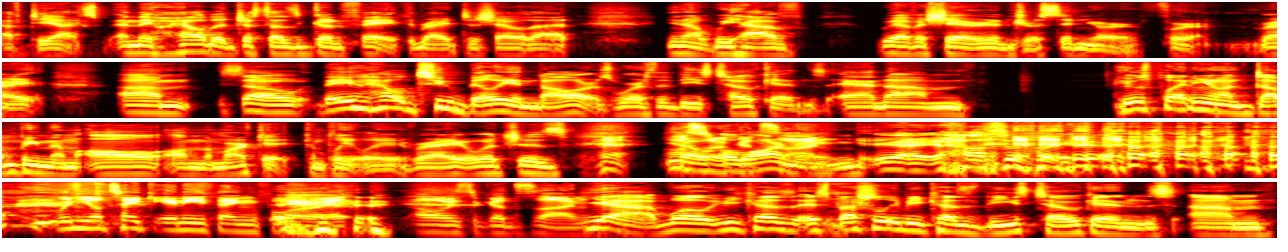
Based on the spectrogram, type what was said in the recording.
FTX and they held it just as good faith, right, to show that, you know, we have we have a shared interest in your firm, right? Um, so they held two billion dollars worth of these tokens, and um, he was planning on dumping them all on the market completely, right? Which is you know alarming. Yeah, also when you'll take anything for it, always a good sign. Yeah, well, because especially because these tokens, um,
